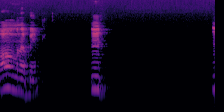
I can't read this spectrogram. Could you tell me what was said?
Amına koyayım. Hı. Hı.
